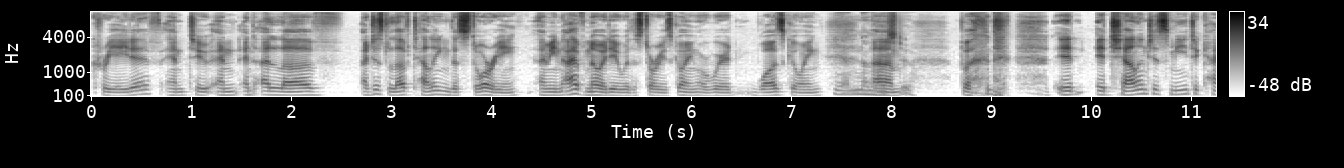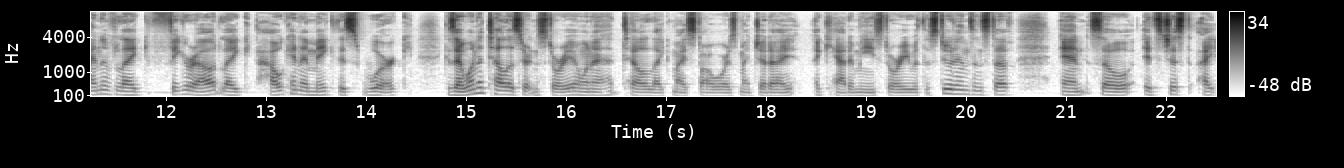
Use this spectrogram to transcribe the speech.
creative and to and and I love I just love telling the story. I mean, I have no idea where the story is going or where it was going. Yeah, none of us Um, do. but it it challenges me to kind of like figure out like how can I make this work because I want to tell a certain story. I want to tell like my Star Wars, my Jedi Academy story with the students and stuff. And so it's just I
